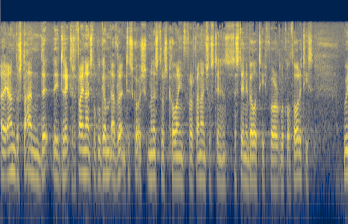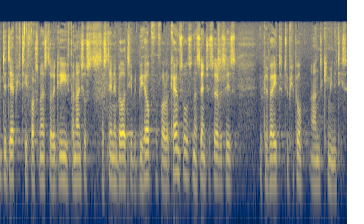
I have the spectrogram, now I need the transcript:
I understand that the Director of Finance and Local Government have written to Scottish Ministers calling for financial sustainability for local authorities. Would the Deputy First Minister agree financial sustainability would be helpful for our councils and essential services they provide to people and communities?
